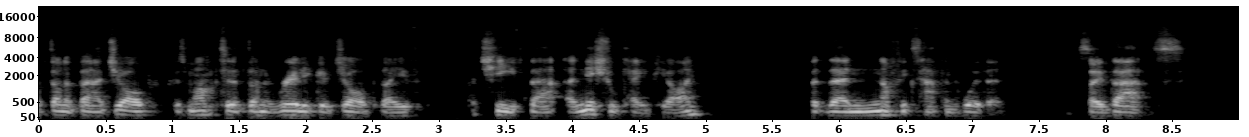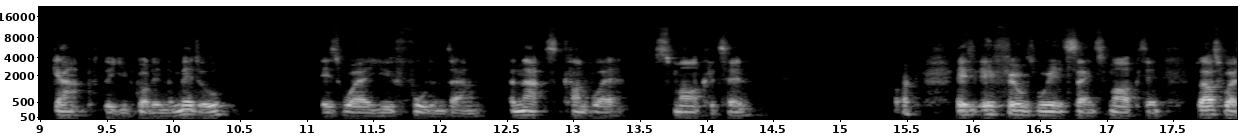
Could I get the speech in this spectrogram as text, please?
have done a bad job because marketing have done a really good job. They've achieved that initial KPI, but then nothing's happened with it. So that gap that you've got in the middle is where you've fallen down. And that's kind of where marketing, it, it feels weird saying marketing, but that's where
